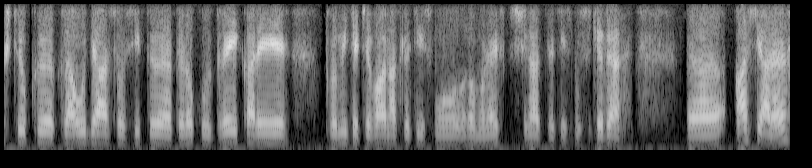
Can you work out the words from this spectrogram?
știu că Claudia a sosit uh, pe locul 3, care promite ceva în atletismul românesc și în atletismul sucevean. Uh, aseară,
